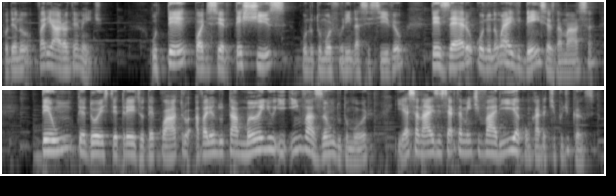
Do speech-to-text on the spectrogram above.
podendo variar, obviamente. O T pode ser TX, quando o tumor for inacessível, T0, quando não há evidências da massa, T1, T2, T3 ou T4, avaliando o tamanho e invasão do tumor, e essa análise certamente varia com cada tipo de câncer.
